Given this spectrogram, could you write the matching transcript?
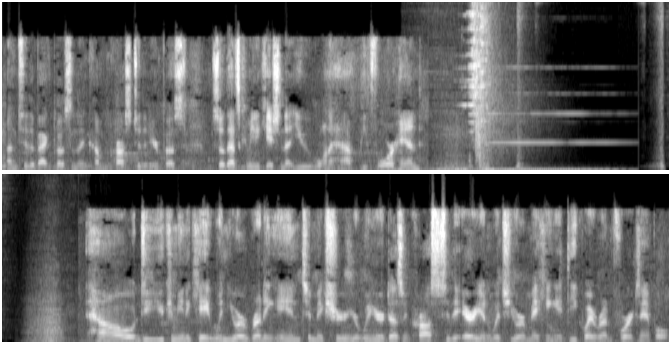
run to the back post and then come across to the near post. So that's communication that you want to have beforehand. How do you communicate when you are running in to make sure your winger doesn't cross to the area in which you are making a decoy run, for example?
